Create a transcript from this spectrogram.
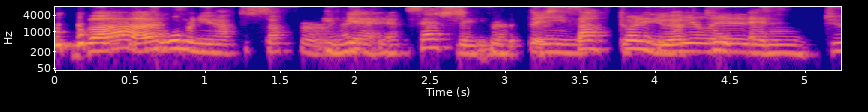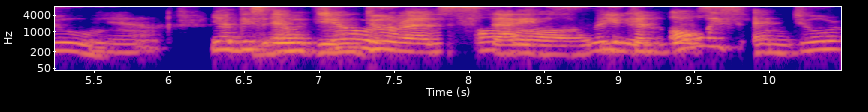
As a woman, you have to suffer. right? yeah, You exactly. You suffer have the to suffer, you have to endure. Yeah. Yeah, this You know, endurance. endurance that Oh, it's really, you can yes. always endure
